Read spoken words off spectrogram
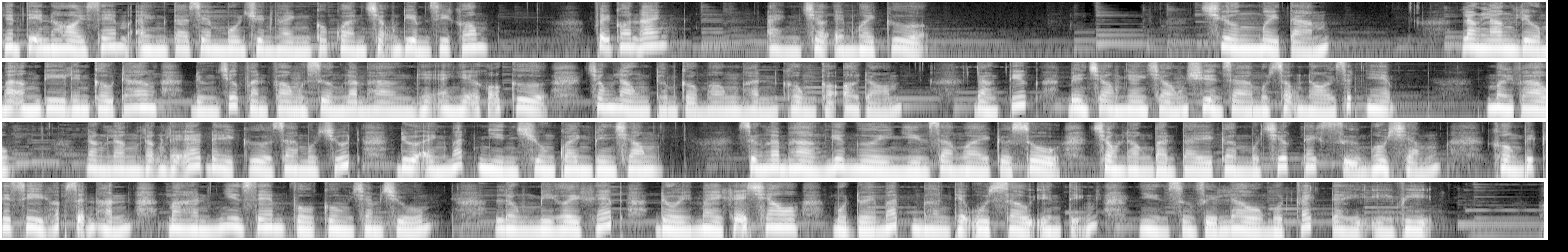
Nhân tiện hỏi xem anh ta xem môn truyền ngành có quan trọng điểm gì không? Vậy còn anh? Anh chờ em ngoài cửa. chương 18 Lăng lăng liều mạng đi lên cầu thang, đứng trước văn phòng sườn làm hàng nhẹ nhẹ gõ cửa, trong lòng thầm cầu mong hắn không có ở đó. Đáng tiếc, bên trong nhanh chóng truyền ra một giọng nói rất nhẹ. Mời vào. Lăng lăng lặng lẽ đẩy cửa ra một chút, đưa ánh mắt nhìn chung quanh bên trong. Dương Lam Hàng nghiêng người nhìn ra ngoài cửa sổ, trong lòng bàn tay cầm một chiếc tách sứ màu trắng. Không biết cái gì hấp dẫn hắn mà hắn nhìn xem vô cùng chăm chú. Lồng mi hơi khép, đôi mày khẽ trao, một đôi mắt mang theo u sầu yên tĩnh, nhìn xuống dưới lầu một cách đầy ý vị.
